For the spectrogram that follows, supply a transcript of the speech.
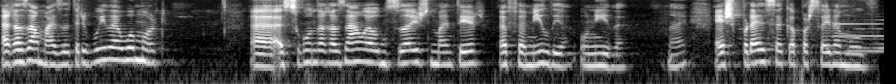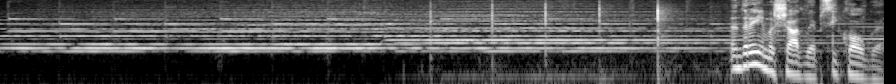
A razão mais atribuída é o amor. Uh, a segunda razão é o desejo de manter a família unida. É? é a esperança que a parceira mude. Andréia Machado é psicóloga,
